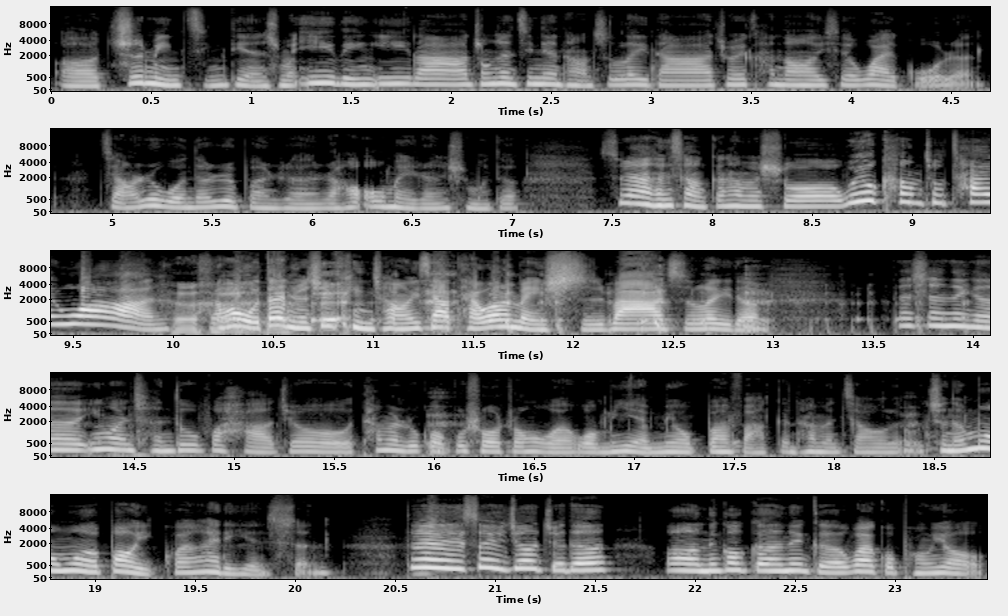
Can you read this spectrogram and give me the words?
呃知名景点，什么一零一啦、中正纪念堂之类的啊，就会看到一些外国人讲日文的日本人，然后欧美人什么的。虽然很想跟他们说 “Welcome to Taiwan”，然后我带你们去品尝一下台湾美食吧之类的。但是那个英文程度不好，就他们如果不说中文，我们也没有办法跟他们交流，只能默默的报以关爱的眼神。对，所以就觉得哦，能够跟那个外国朋友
